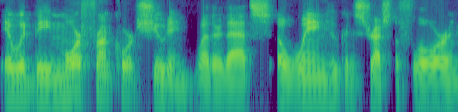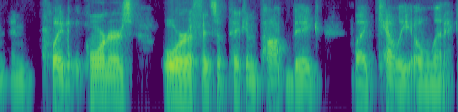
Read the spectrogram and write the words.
it would be more front court shooting, whether that's a wing who can stretch the floor and, and play to the corners, or if it's a pick and pop big like Kelly Olynyk.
